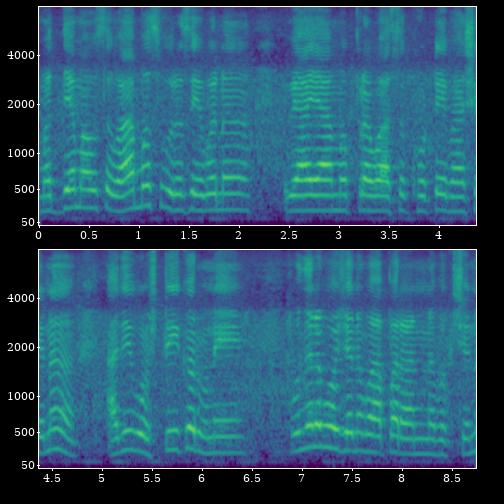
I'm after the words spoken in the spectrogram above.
मध्यमांस वा मसूर सेवन व्यायाम प्रवास खोटे भाषण आदी गोष्टी करू नये पुनर्भोजन वा परान्न भक्षण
